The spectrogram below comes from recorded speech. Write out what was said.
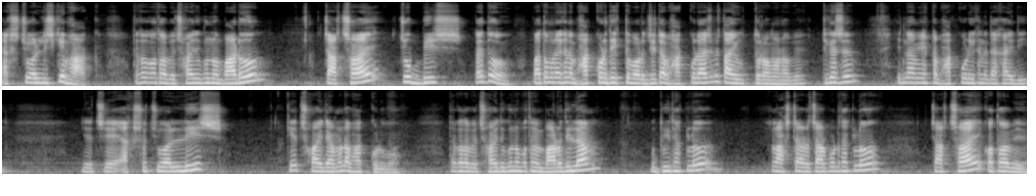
একশো চুয়াল্লিশকে ভাগ। দেখো কত হবে? ছয় দুগুণ বারো। চার ছয়, চব্বিশ, তাই তো? বা তোমরা এখানে ভাগ করে দেখতে পারো, যেটা ভাগ করে আসবে তাই উত্তর আমার হবে, ঠিক আছে? এটা আমি একটা ভাগ করে এখানে দেখাই দিই, যে হচ্ছে একশো চুয়াল্লিশকে ছয় দিয়ে আমরা ভাগ করব। তার কথা হবে, ছয় দুগুণ প্রথমে বারো দিলাম, দুই থাকল, লাস্টে আরও চার পরে থাকল, চার ছয়, কত হবে?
